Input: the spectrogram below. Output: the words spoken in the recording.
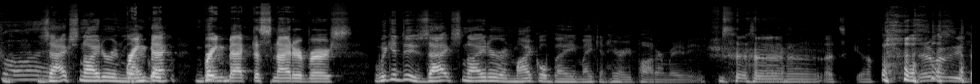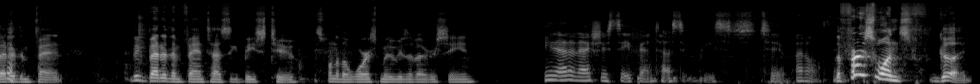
god! Zack Snyder and bring Michael back bring but back the Snyder verse. We could do Zack Snyder and Michael Bay making Harry Potter movies. Let's go. It'll probably be better than fan. Be better than Fantastic Beasts 2. It's one of the worst movies I've ever seen. You know, I didn't actually see Fantastic Beasts too. I don't think. The first one's good.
